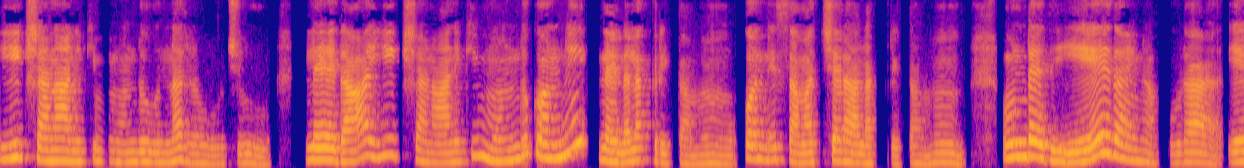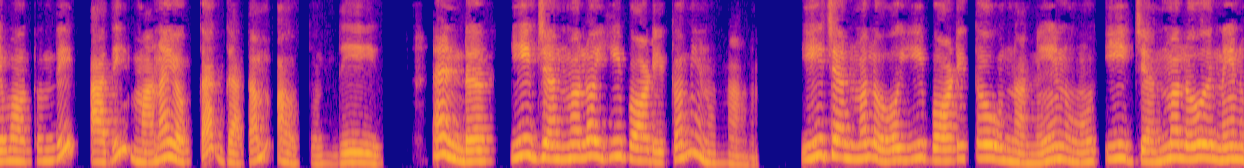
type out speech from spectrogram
ఈ క్షణానికి ముందు ఉన్న రోజు లేదా ఈ క్షణానికి ముందు కొన్ని నెలల క్రితము కొన్ని సంవత్సరాల క్రితము. ఉండేది ఏదైనా కూడా ఏమవుతుంది? అది మన యొక్క గతం అవుతుంది. అండ్ ఈ జన్మలో ఈ బాడీతో నేను ఉన్నాను ఈ జన్మలో ఈ బాడీతో ఉన్న నేను ఈ జన్మలో నేను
